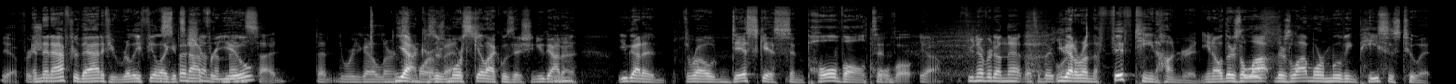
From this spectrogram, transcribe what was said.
yeah, for sure. and sure. then after that, if you really feel like Especially it's not for the you, men's side, that where you got to learn. yeah, because there's more skill acquisition. You gotta mm-hmm. you gotta throw discus and pole vault Pole and vault. Yeah, if you've never done that, that's a big you got to run the 1500 you know there's a lot there's a lot more moving pieces to it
